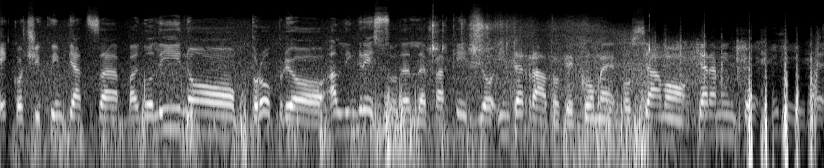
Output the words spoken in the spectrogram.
Eccoci qui in piazza Bagolino, proprio all'ingresso del parcheggio interrato che come possiamo chiaramente vedere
